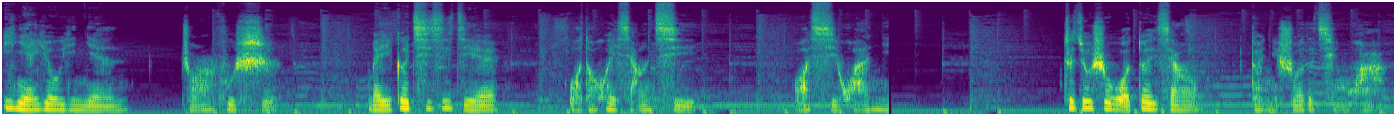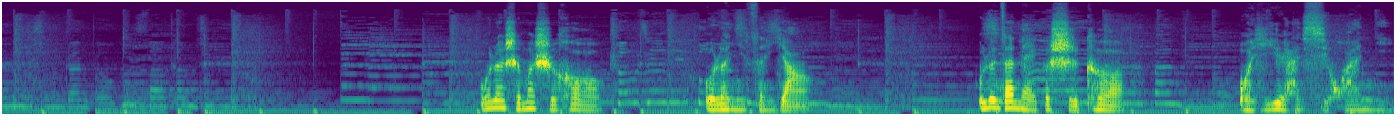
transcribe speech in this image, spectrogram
一年又一年，周而复始，每一个七夕节，我都会想起我喜欢你。这就是我对象。对你说的情话，无论什么时候，无论你怎样，无论在哪个时刻，我依然喜欢你。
